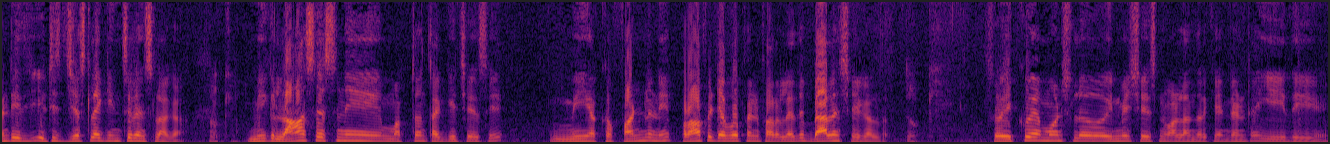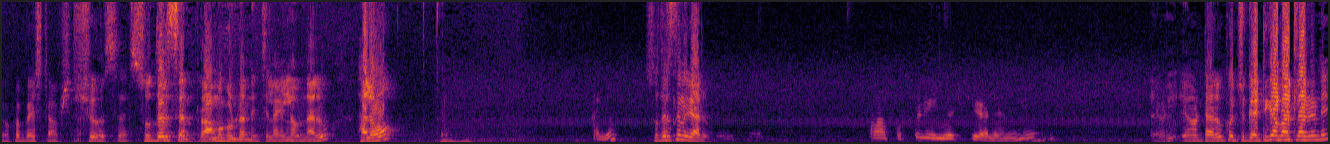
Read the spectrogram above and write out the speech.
అంటే ఇది it is just like insurance లాగా. మీకు లాసెస్ని మొత్తం తగ్గించేసి మీ యొక్క ఫండ్ని ప్రాఫిట్ ఇవ్వకపోయినా పర్వాలేదు బ్యాలెన్స్ చేయగలదు. ఓకే సో ఎక్కువ అమౌంట్స్లో ఇన్వెస్ట్ చేసిన వాళ్ళందరికీ ఏంటంటే ఇది ఒక best option sure sir Sudarshan Ramagundam నుంచి లైన్లో ఉన్నారు. హలో హలో సుదర్శన్ గారు. ఆ, కొత్తగా ఇన్వెస్ట్ చేయాలని ఏమంటారు? కొంచెం గట్టిగా మాట్లాడండి.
